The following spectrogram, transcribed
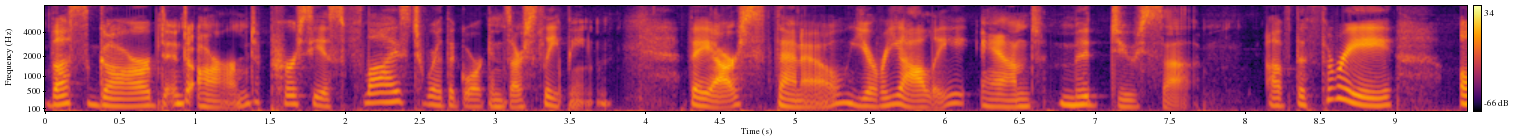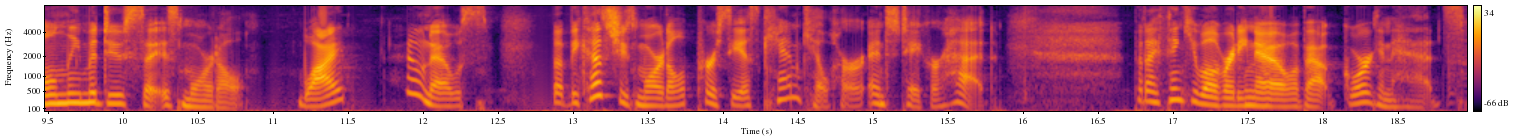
Thus garbed and armed, Perseus flies to where the Gorgons are sleeping. They are Stheno, Euryale, and Medusa. Of the three, only Medusa is mortal, why? Who knows? But because she's mortal, Perseus can kill her and take her head. But I think you already know about Gorgon heads.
